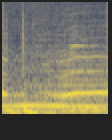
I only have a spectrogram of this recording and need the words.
oh,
